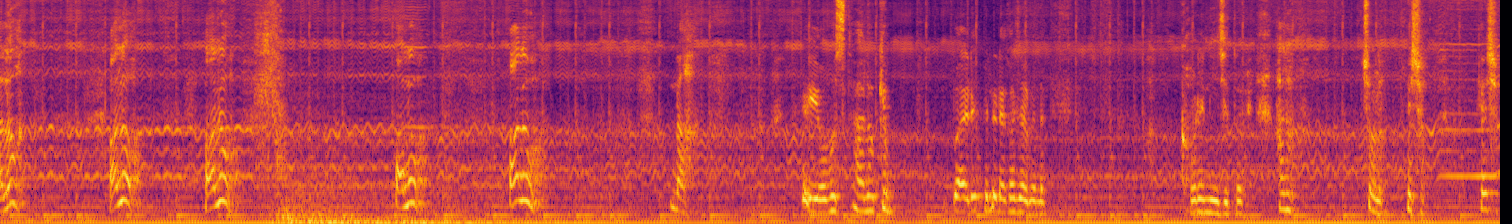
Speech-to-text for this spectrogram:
আলো আলো আলো আলো আলো না এই অবস্থায় আলোকে বাইরে ফেলে রাখা যাবে না ঘরে নিয়ে যেতে হবে। আলো চলো এসো এসো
